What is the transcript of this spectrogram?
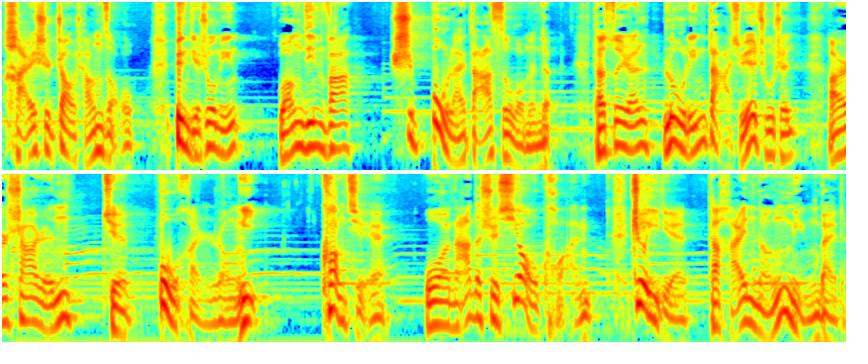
还是照常走，并且说明王金发是不来打死我们的。他虽然绿林大学出身，而杀人却不很容易。况且我拿的是校款，这一点他还能明白的。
